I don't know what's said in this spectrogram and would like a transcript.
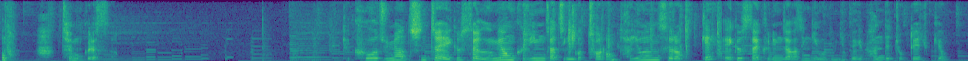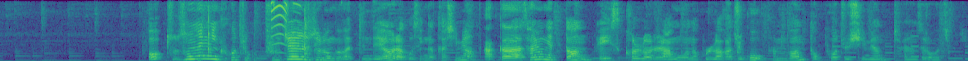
어머 잘못 그렸어. 이렇게 그어주면 진짜 애교살 음영 그림자진 것처럼 자연스럽게 애교살 그림자가 생기거든요. 여기 반대쪽도 해줄게요. 어? 저 선생님 그거 조금 부자연스러운 것 같은데요? 라고 생각하시면 아까 사용했던 베이스 컬러를 아무거나 골라가지고 한번 덮어주시면 자연스러워집니다.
